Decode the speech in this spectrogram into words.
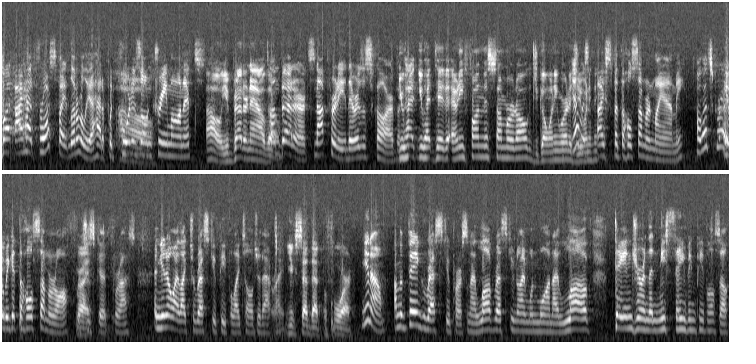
but I had frostbite. Literally, I had to put cortisone Oh. cream on it. Oh, you're better now, though. I'm better. It's not pretty. There is a scar, but You had you had did any fun this summer at all? Did you go anywhere? Did yeah, you do anything? I spent the whole summer in Miami. oh, that's great. Yeah, we get the whole summer off, which Right. is good for us. And you know, I like to rescue people. I told you that, right? You've said that before. you know, I'm a big rescue person. I love Rescue 911. I love danger and then me saving people. So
